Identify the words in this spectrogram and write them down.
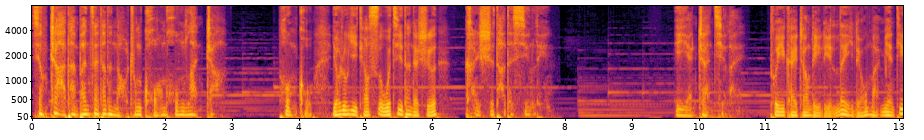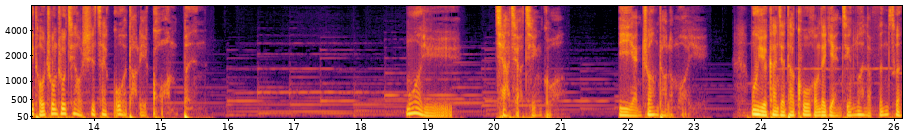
像炸弹般在他的脑中狂轰滥炸，痛苦犹如一条肆无忌惮的蛇，啃食他的心灵。一眼站起来，推开张丽丽，泪流满面，低头冲出教室，在过道里狂奔。墨雨恰巧经过，一眼撞到了墨雨。墨雨看见她哭红的眼睛乱了分寸。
